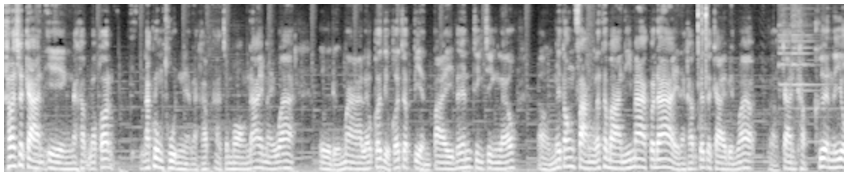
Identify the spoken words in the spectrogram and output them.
ข้าราชการเองนะครับแล้วก็นักลงทุนเนี่ยนะครับอาจจะมองได้ไหมว่าเออเดี๋ยวมาแล้วก็เดี๋ยวก็จะเปลี่ยนไปเพราะฉะนั้นจริง ๆ แล้วออไม่ต้องฟังรัฐบาลนี้มากก็ได้นะครับก็จะกลายเป็นว่าออการขับเคลื่อนนโย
